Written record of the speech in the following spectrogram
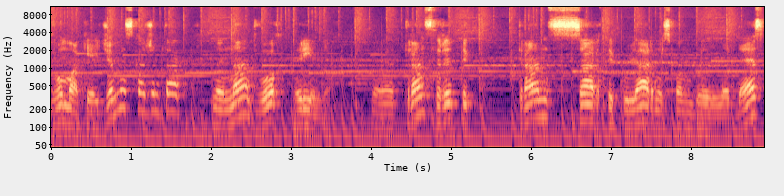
двома кейджами, скажімо так, на двох рівнях. Е, Трансартикулярний спондилодез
